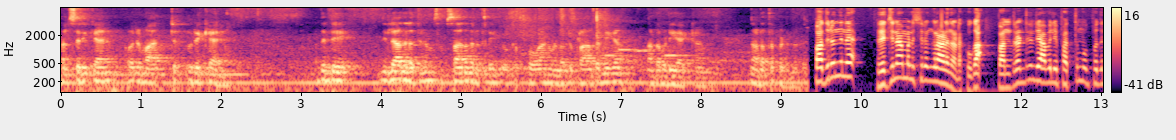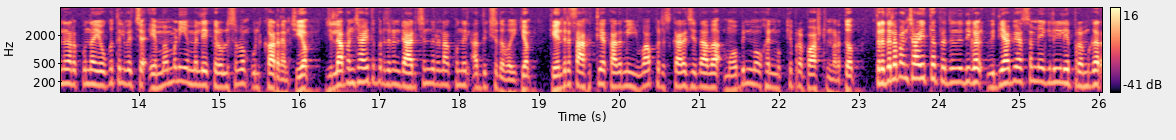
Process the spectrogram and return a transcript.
മത്സരിക്കാനും ഒരു മാറ്റ് ഉരയ്ക്കാനും അതിന്റെ ജില്ലാതലത്തിലും സംസ്ഥാന തലത്തിലേക്കും ഒക്കെ പോകാനുള്ള ഒരു പ്രാഥമിക നടപടിയായിട്ടാണ് നടത്തപ്പെടുന്നത്. പതിനൊന്നിന് രചനാ മത്സരങ്ങളാണ് നടക്കുക. പന്ത്രണ്ടിന് രാവിലെ പത്ത് മുപ്പതിന് നടക്കുന്ന യോഗത്തിൽ വെച്ച് M M Mani M L A കലോത്സവം ഉദ്ഘാടനം ചെയ്യും. ജില്ലാ പഞ്ചായത്ത് പ്രസിഡന്റ് രാജചന്ദ്രൻ അക്കുന്നിൽ അധ്യക്ഷത വഹിക്കും. കേന്ദ്ര സാഹിത്യ അക്കാദമി യുവ പുരസ്കാര ജേതാവ് മോബിൻ മോഹൻ മുഖ്യപ്രഭാഷണം നടത്തും. ത്രിതല പഞ്ചായത്ത് പ്രതിനിധികൾ വിദ്യാഭ്യാസ മേഖലയിലെ പ്രമുഖർ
